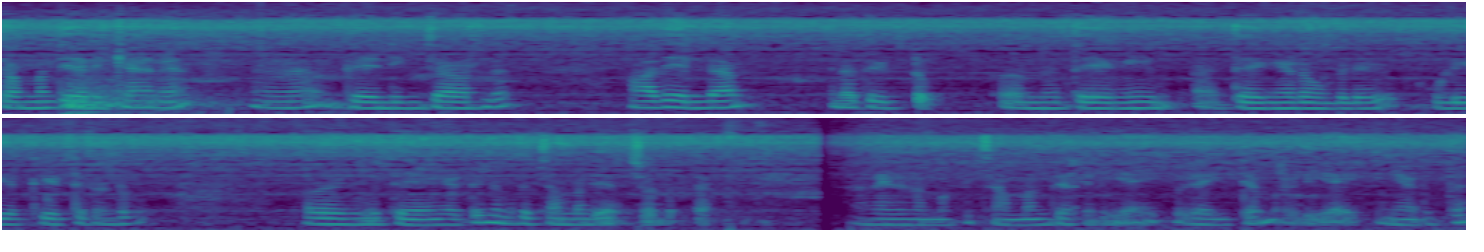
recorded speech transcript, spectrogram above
ചമ്മന്തി അരയ്ക്കാൻ ഗ്രൈൻഡിങ് ജാറിൽ ആദ്യം എല്ലാം അതിനകത്ത് ഇട്ടും. ഒന്ന് തേങ്ങയും തേങ്ങയുടെ മുമ്പിൽ പുളിയൊക്കെ ഇട്ടിട്ടുണ്ട്. അത് കഴിയുമ്പോൾ തേങ്ങ ഇട്ട് നമുക്ക് ചമ്മന്തി അരച്ചുകൊടുക്കാം അങ്ങനെ നമുക്ക് ചമ്മന്തി റെഡിയായി ഒരു ഐറ്റം റെഡിയായി ഇനി അടുത്ത്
